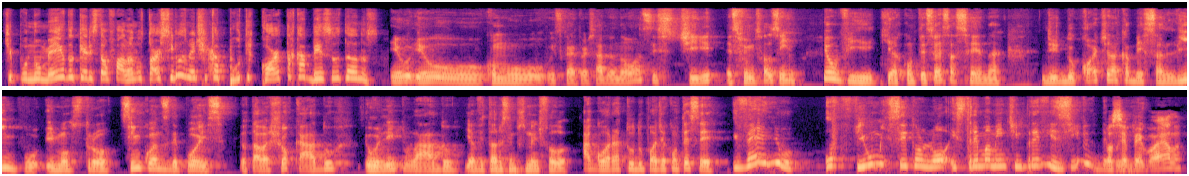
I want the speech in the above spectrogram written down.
Tipo, no meio do que eles estão falando, o Thor simplesmente fica puto e corta a cabeça do Thanos. Eu, eu, como o Skyper sabe, eu não assisti esse filme sozinho. Eu vi que aconteceu essa cena de, do corte na cabeça limpo e mostrou cinco anos depois. Eu tava chocado, eu olhei pro lado e a Vitória simplesmente falou: agora tudo pode acontecer. E, velho, o filme se tornou extremamente imprevisível. depois Você disso. pegou ela?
